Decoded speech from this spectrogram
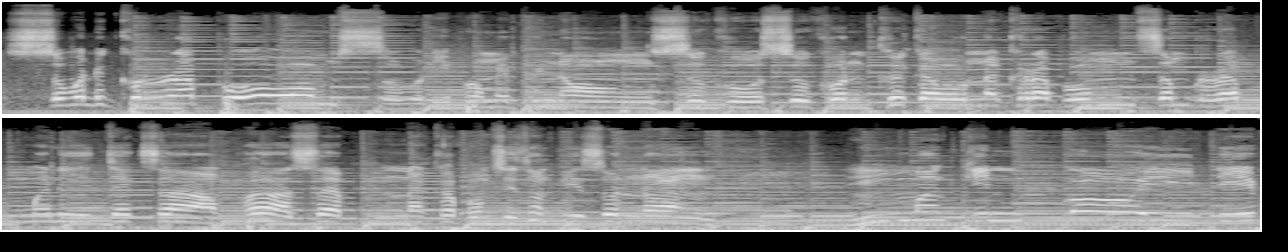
สวัสดีครับผม สวัสดีพ่อแม่พี่น้อง สุขสุคนคือเก่านะครับผมสำหรับมื้อนี้แจ็คซ่าผ้าแซบนะครับผมสีส้นพี่ส้นน้อง มากินก้อยดิบ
